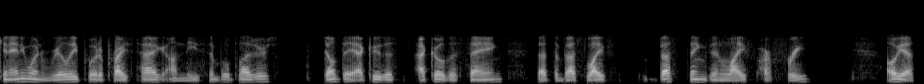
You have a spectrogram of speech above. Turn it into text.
Can anyone really put a price tag on these simple pleasures? Don't they echo this echo the saying that the best life best things in life are free? Oh yes,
